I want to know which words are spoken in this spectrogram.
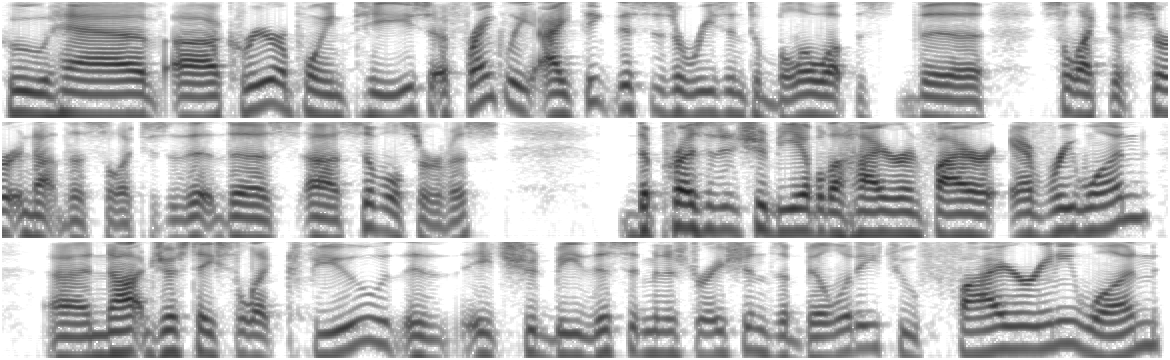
who have uh, career appointees. Uh, frankly, I think this is a reason to blow up the, the selective ser- not the selective the the uh, civil service. The president should be able to hire and fire everyone. Uh, not just a select few. It should be this administration's ability to fire anyone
